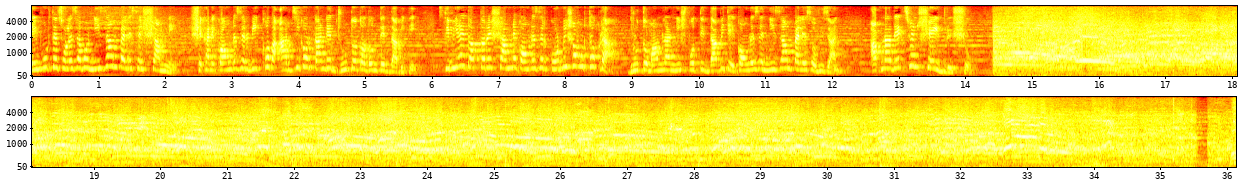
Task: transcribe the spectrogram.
এই মুহূর্তে চলে যাব নিজাম প্যালেসের সামনে। সেখানে কংগ্রেসের বিক্ষোভ আরজিকর কাণ্ডে দ্রুত তদন্তের দাবিতে। সিবিআই দপ্তরের সামনে কংগ্রেসের কর্মী সমর্থকরা দ্রুত মামলার নিষ্পত্তির দাবিতে কংগ্রেসের নিজাম প্যালেস অভিযান। আপনারা দেখছেন সেই দৃশ্য।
